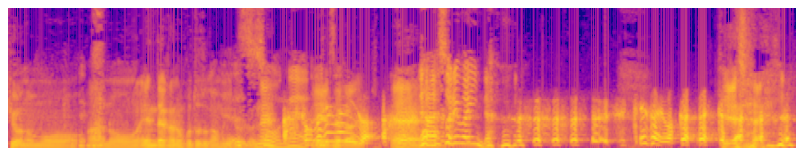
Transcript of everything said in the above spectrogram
今日のもう、あの、円高のこととかもいろいろね。そうねそれはいいわえあ、それはいいんだ。経済わかんないえ経済。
